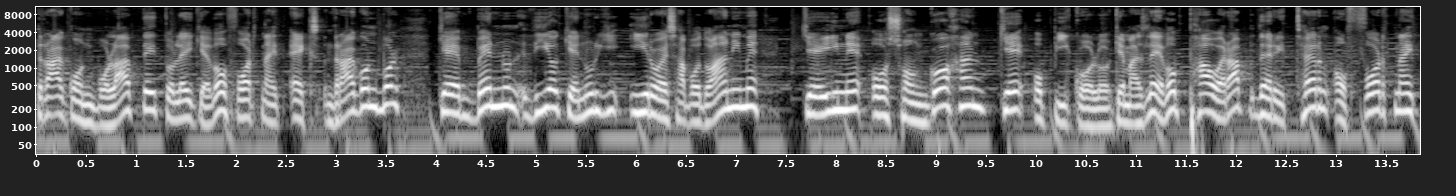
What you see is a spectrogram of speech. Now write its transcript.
Dragon Ball update, το λέει και εδώ Fortnite X Dragon Ball και μπαίνουν δύο καινούργιοι ήρωες από το anime και είναι ο Son Gohan και ο Piccolo και μας λέει εδώ Power Up The Return of Fortnite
